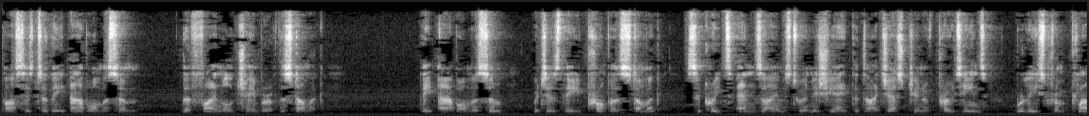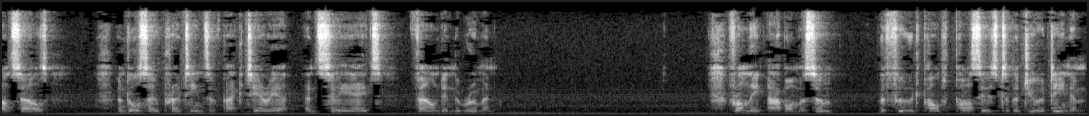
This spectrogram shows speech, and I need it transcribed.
passes to the abomasum, the final chamber of the stomach. The abomasum, which is the proper stomach, secretes enzymes to initiate the digestion of proteins released from plant cells, and also proteins of bacteria and ciliates found in the rumen. From the abomasum, the food pulp passes to the duodenum,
